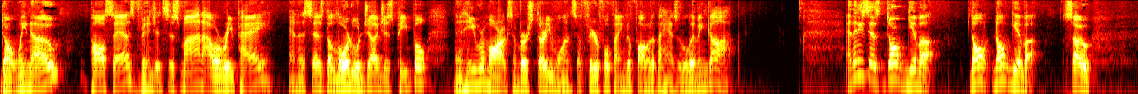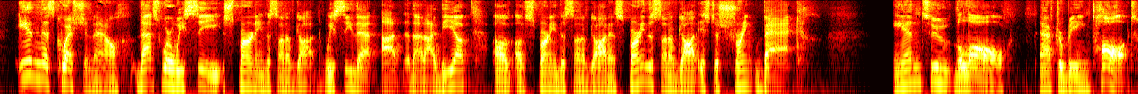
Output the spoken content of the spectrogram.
Don't we know Paul says, Vengeance is mine, I will repay. And it says, The Lord will judge his people. Then he remarks in verse 31, it's a fearful thing to fall into the hands of the living God. And then he says, Don't give up. Don't, don't give up. So, in this question now, that's where we see spurning the Son of God. We see that, uh, that idea of, of spurning the Son of God. And spurning the Son of God is to shrink back into the law after being taught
